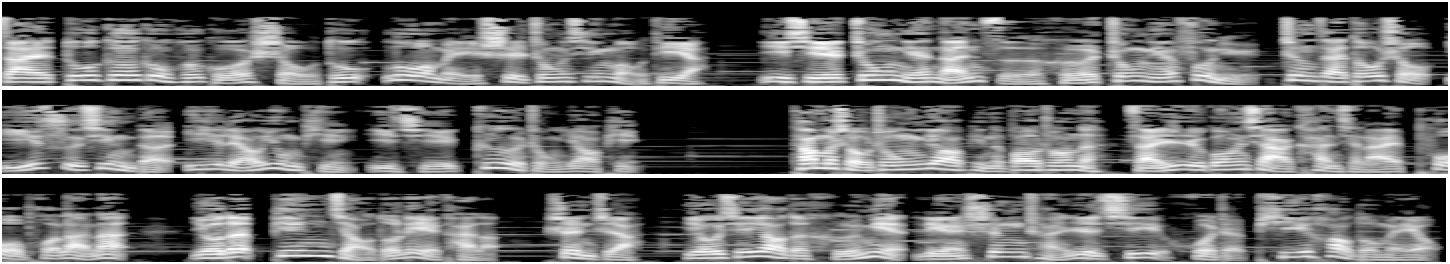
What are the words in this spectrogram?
在多哥共和国首都洛美市中心某地啊，一些中年男子和中年妇女正在兜售一次性的医疗用品以及各种药品。他们手中药品的包装呢，在日光下看起来破破烂烂，有的边角都裂开了，甚至啊，有些药的盒面连生产日期或者批号都没有。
